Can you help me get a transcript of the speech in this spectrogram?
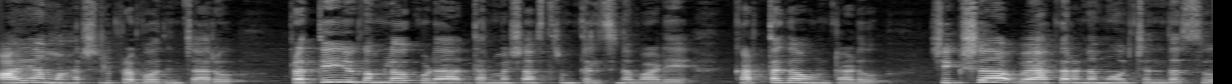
ఆయా మహర్షులు ప్రబోధించారు. ప్రతి యుగంలో కూడా ధర్మశాస్త్రం తెలిసిన వాడే కర్తగా ఉంటాడు. శిక్ష వ్యాకరణము ఛందస్సు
